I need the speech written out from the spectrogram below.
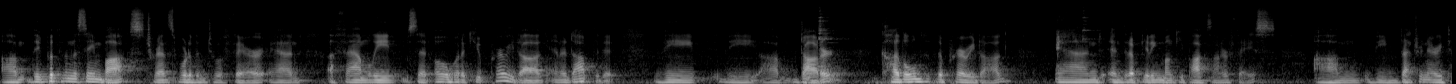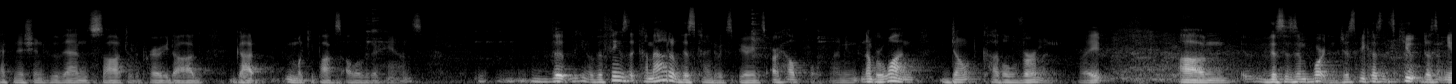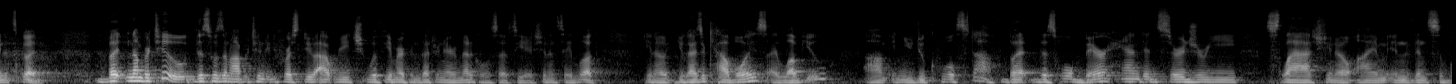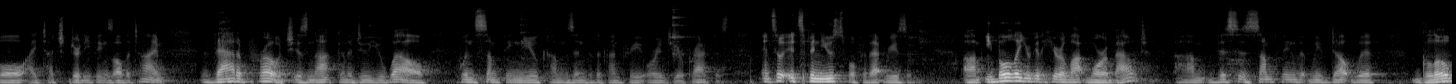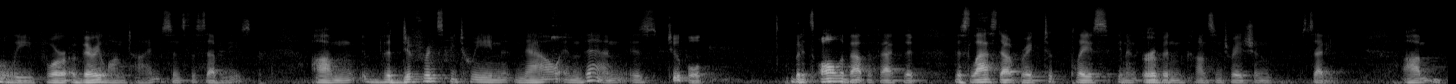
Um, they put them in the same box, transported them to a fair, and a family said, oh, what a cute prairie dog, and adopted it. The, the um, daughter cuddled the prairie dog and ended up getting monkeypox on her face. Um, the veterinary technician who then saw to the prairie dog got monkeypox all over their hands. The, you know, the things that come out of this kind of experience are helpful. I mean, number one, don't cuddle vermin, right? Um, this is important. Just because it's cute doesn't mean it's good. But number two, this was an opportunity for us to do outreach with the American Veterinary Medical Association and say, look, you know, you guys are cowboys, I love you, um, and you do cool stuff, but this whole barehanded surgery slash, you know, I'm invincible, I touch dirty things all the time, that approach is not going to do you well when something new comes into the country or into your practice. And so it's been useful for that reason. Um, Ebola, you're going to hear a lot more about. Um, this is something that we've dealt with globally for a very long time, since the 70s. Um, the difference between now and then is twofold, but it's all about the fact that this last outbreak took place in an urban concentration setting. Um,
